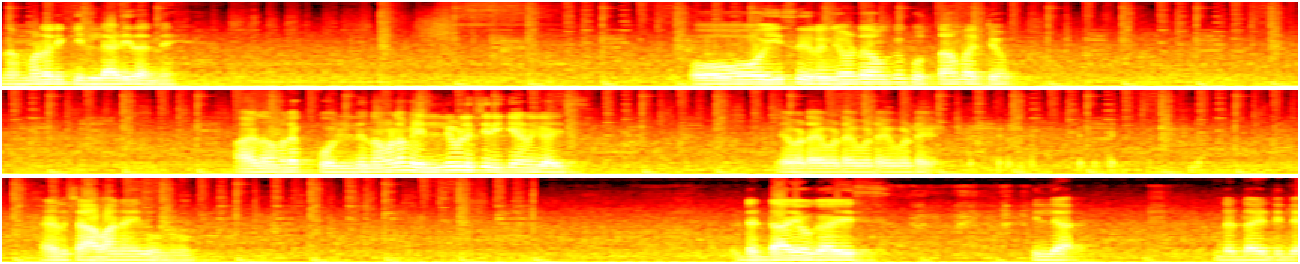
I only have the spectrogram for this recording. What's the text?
നമ്മളൊരു കില്ലാടി തന്നെ. ഓ ഈ സിറിഞ്ചുകൊണ്ട് നമുക്ക് കുത്താൻ പറ്റും. അയാൾ നമ്മളെ കൊല്ല്. നമ്മളെ വെല്ലുവിളിച്ചിരിക്കുകയാണ് ഗൈസ് എവിടെ എവിടെ എവിടെ എവിടെ? അയാൾ ചാവാനായി തോന്നുന്നു. ഡെഡായോ ഗായ്സ് ഇല്ല. ഡെഡായിട്ടില്ല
